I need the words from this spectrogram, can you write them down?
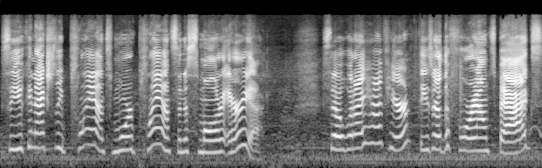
so you can actually plant more plants in a smaller area. So what I have here, these are the four ounce bags.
